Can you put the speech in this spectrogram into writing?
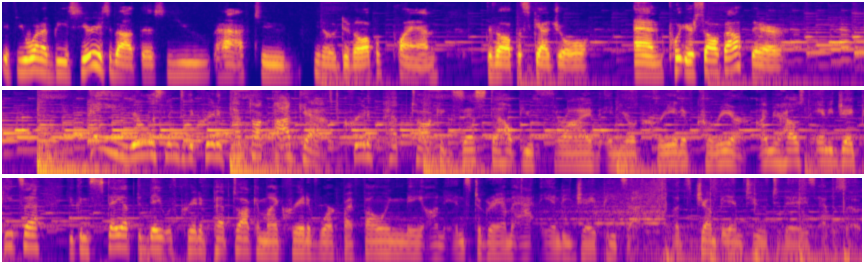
if you want to be serious about this, you have to, you know, develop a plan, develop a schedule, and put yourself out there. Hey, you're listening to the Creative Pep Talk podcast. Creative Pep Talk exists to help you thrive in your creative career. I'm your host, Andy J. Pizza. You can stay up to date with Creative Pep Talk and my creative work by following me on Instagram at Andy J. Pizza. Let's jump into today's episode.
